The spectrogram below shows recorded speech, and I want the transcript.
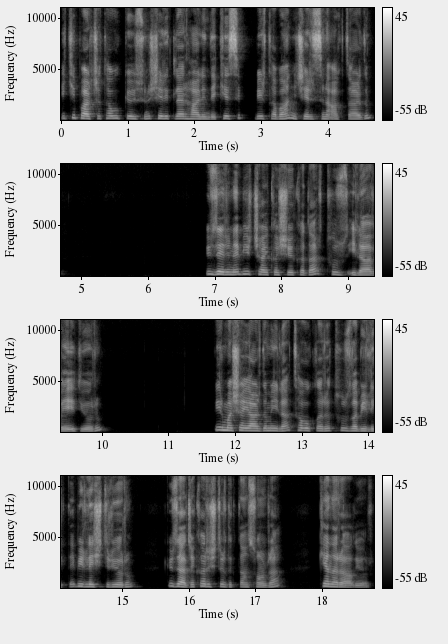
İki parça tavuk göğsünü şeritler halinde kesip bir tabağın içerisine aktardım. Üzerine bir çay kaşığı kadar tuz ilave ediyorum. Bir maşa yardımıyla tavukları tuzla birlikte birleştiriyorum. Güzelce karıştırdıktan sonra kenara alıyorum.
